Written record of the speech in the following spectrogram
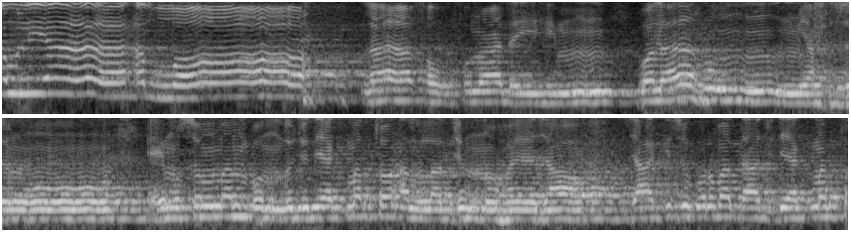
আউলি আল্লাহ। লা খাউফুন আলাইহিম ওয়ালা হুম ইয়াহজানুন। এই মুসলমান বন্ধু যদি একমাত্র আল্লাহর জন্য হয়ে যাও, যা কিছু করবা তা যদি একমাত্র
